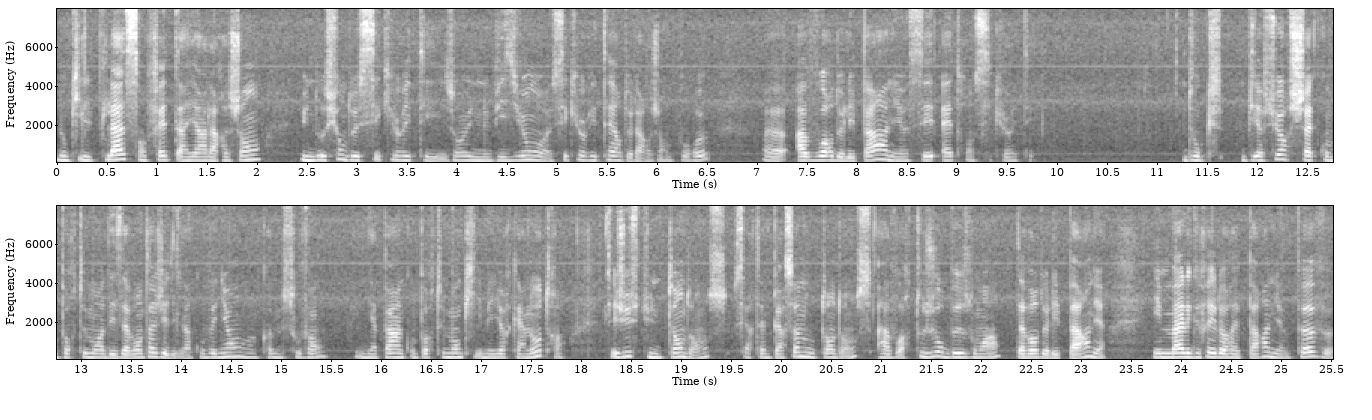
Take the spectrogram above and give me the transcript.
Donc ils placent en fait derrière l'argent une notion de sécurité. Ils ont une vision euh, sécuritaire de l'argent. Pour eux, euh, avoir de l'épargne, c'est être en sécurité. Donc, bien sûr, chaque comportement a des avantages et des inconvénients, hein, comme souvent. Il n'y a pas un comportement qui est meilleur qu'un autre. C'est juste une tendance. Certaines personnes ont tendance à avoir toujours besoin d'avoir de l'épargne et malgré leur épargne peuvent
